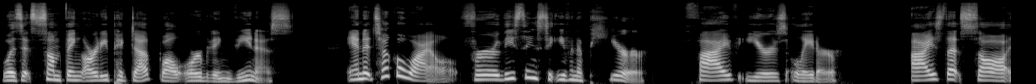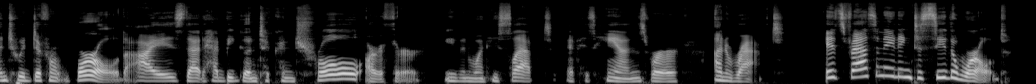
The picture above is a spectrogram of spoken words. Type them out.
Was it something already picked up while orbiting Venus? And it took a while for these things to even appear. Five years later, eyes that saw into a different world, eyes that had begun to control Arthur, even when he slept, if his hands were unwrapped. It's fascinating to see the world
